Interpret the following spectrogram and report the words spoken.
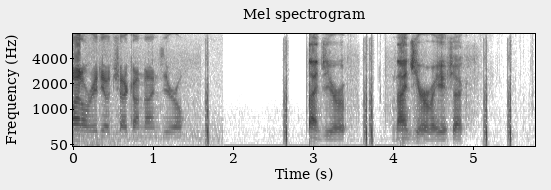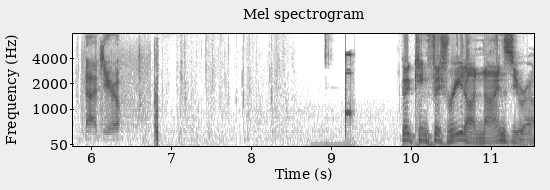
Final radio check on 9-0. Nine zero. Nine zero radio check. Nine zero. Good Kingfish read on 9-0.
